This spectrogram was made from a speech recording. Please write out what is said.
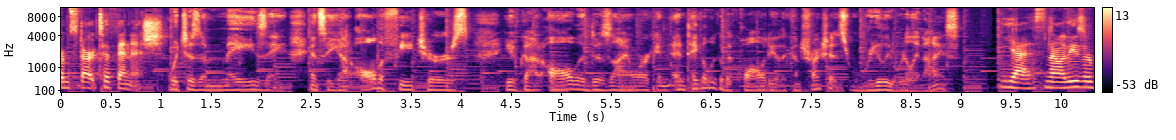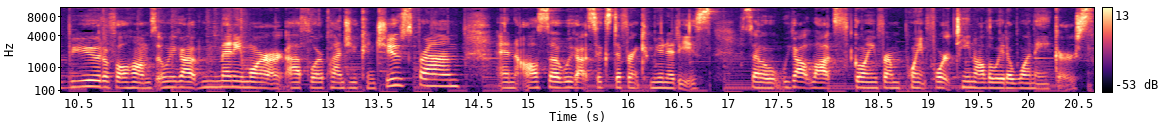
from start to finish. Which is amazing. And so you got all the features, you've got all the design work, and, and take a look at the quality of the construction. It's really, really nice. Yes, no, these are beautiful homes, and we got many more uh, floor plans you can choose from. And also, we got six different communities. So we got lots going from 0.14 all the way to one acres.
